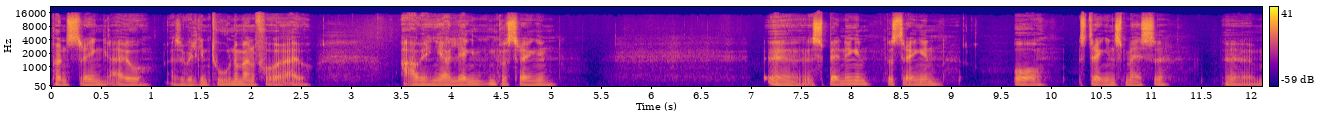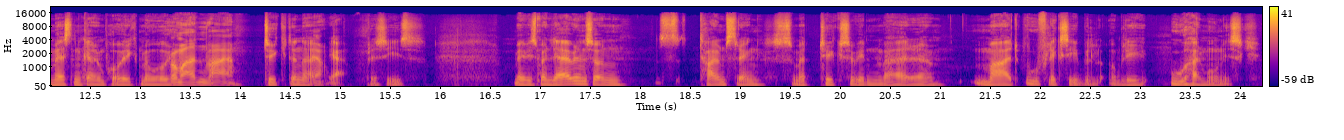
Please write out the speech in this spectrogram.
på en streng er jo, altså hvilken tone man får, er jo afhængig af længden på strengen, øh, spændingen på strengen og strengens masse. Øh, massen kan jo påvirke med, Hvor hvor meget den vejer. tyk den er. Ja. Ja. præcis. Men hvis man laver en sådan tarmstreng, som er tyk, så vil den være øh, meget ufleksibel og blive uharmonisk.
